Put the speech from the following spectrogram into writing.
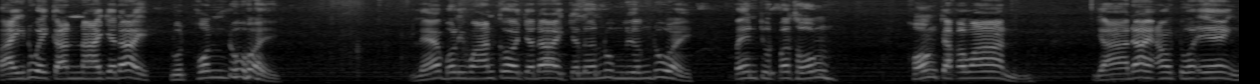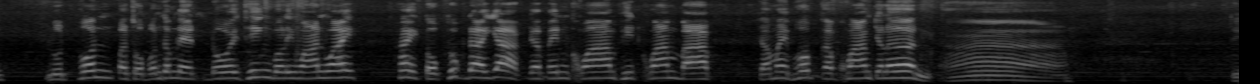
ไปด้วยกันนายจะได้หลุดพ้นด้วย แล้วบริวารก็จะได้เจริญรุ่งเรืองด้วย เป็นจุดประสงค์ของจักรวาล อย่าได้เอาตัวเอง หลุดพ้นประสบผลสำเร็จโดยทิ้งบริวารไว้ ให้ตกทุกข์ได้ยากจะเป็นความผิดความบาป จะไม่พบกับความเจริญอ่าที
